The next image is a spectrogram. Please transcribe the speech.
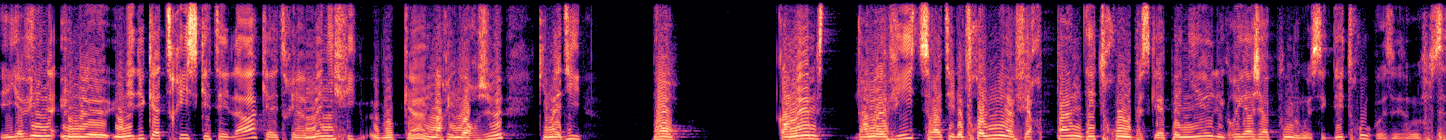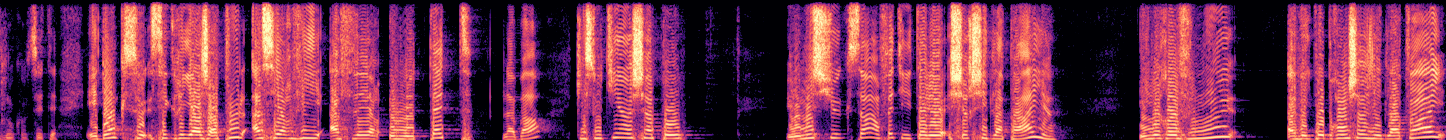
Et il y avait une, une, éducatrice qui était là, qui a écrit un magnifique bouquin, Marine Orgeux, qui m'a dit, bon, quand même, dans ma vie, ça aurait été le premier à faire peindre des trous, parce qu'elle peignait les grillages à poules. C'est que des trous, quoi. Et donc, ce, ces grillages à poules a servi à faire une tête, là-bas, qui soutient un chapeau. Et le monsieur que ça, en fait, il est allé chercher de la paille, il est revenu avec des branchages et de la paille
